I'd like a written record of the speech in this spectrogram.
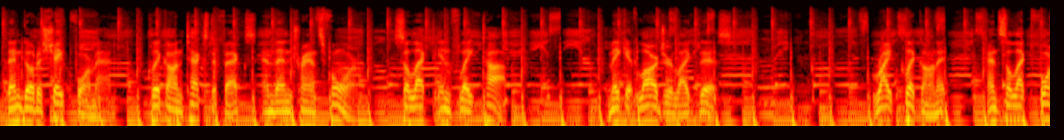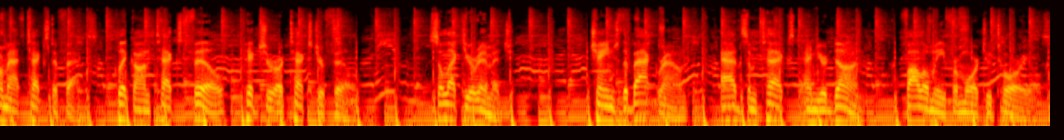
Then go to Shape Format. Click on Text Effects and then Transform. Select Inflate Top. Make it larger like this. Right-click on it and select Format Text Effects. Click on Text Fill, Picture or Texture Fill. Select your image. Change the background, add some text, and you're done. Follow me for more tutorials.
